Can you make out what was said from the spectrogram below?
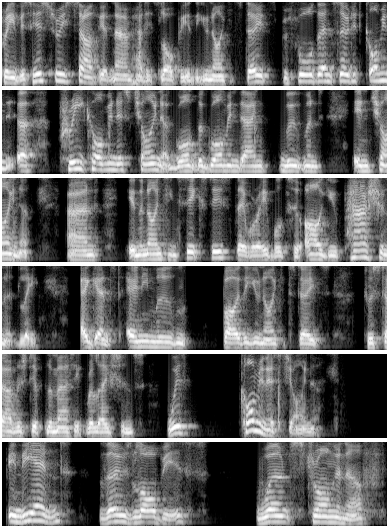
previous history, South Vietnam had its lobby in the United States. Before then, so did communi- uh, pre-communist China, Guam, the Kuomintang movement in China. And in the 1960s, they were able to argue passionately against any movement by the United States to establish diplomatic relations with communist China. In the end, those lobbies weren't strong enough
